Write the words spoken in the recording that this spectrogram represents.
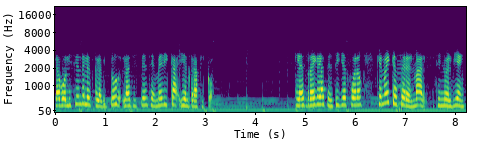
la abolición de la esclavitud, la asistencia médica y el tráfico. Las reglas sencillas fueron que no hay que hacer el mal, sino el bien,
